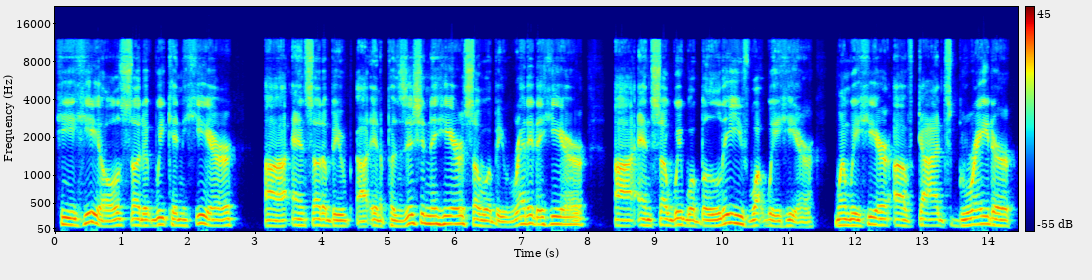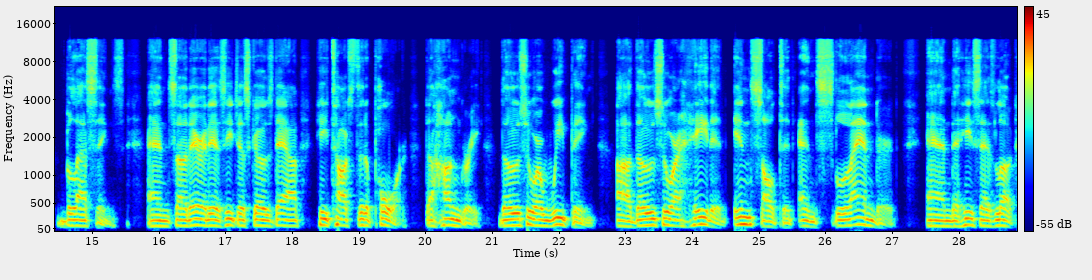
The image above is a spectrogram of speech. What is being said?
He heals so that we can hear uh, and so to be uh, in a position to hear, so we'll be ready to hear. Uh, and so we will believe what we hear when we hear of God's greater blessings. And so there it is. He just goes down. He talks to the poor, the hungry, those who are weeping, uh, those who are hated, insulted, and slandered. And he says, Look,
